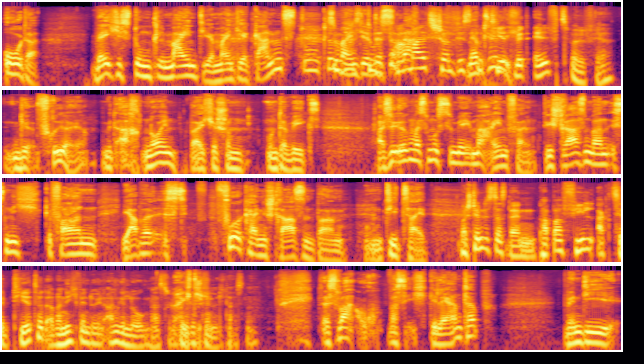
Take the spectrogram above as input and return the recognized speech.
Oder welches Dunkel meint ihr? Meint ihr ganz dunkel? meint ihr das damals Nacht- schon diskutiert Natürlich. mit elf, zwölf, ja? Früher, ja. Mit acht, neun war ich ja schon unterwegs. Also irgendwas musste mir immer einfallen. Die Straßenbahn ist nicht gefahren, ja, aber es fuhr keine Straßenbahn um die Zeit. Was stimmt es, dass dein Papa viel akzeptiert hat, aber nicht, wenn du ihn angelogen hast oder Richtig. angeschwindelt hast? Ne? Das war auch, was ich gelernt habe, wenn die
